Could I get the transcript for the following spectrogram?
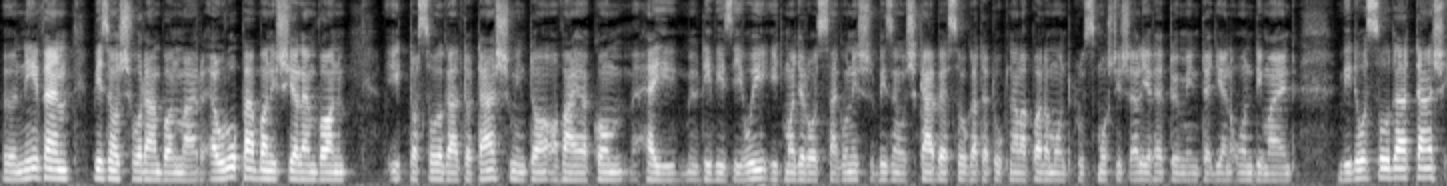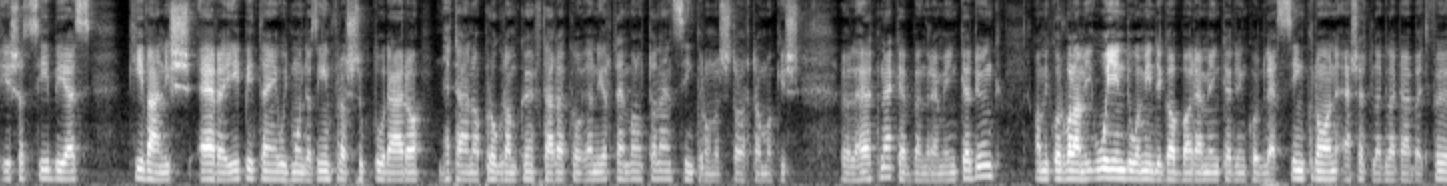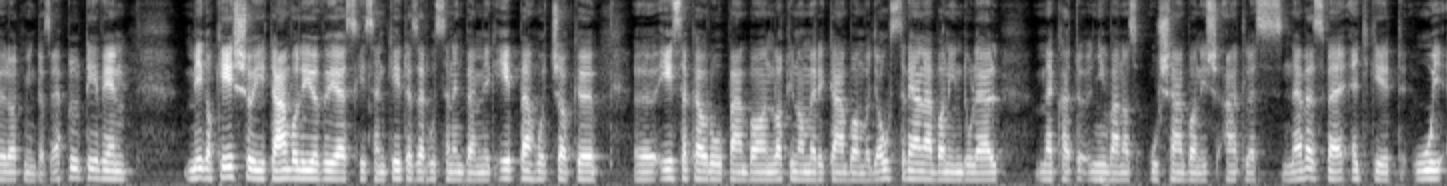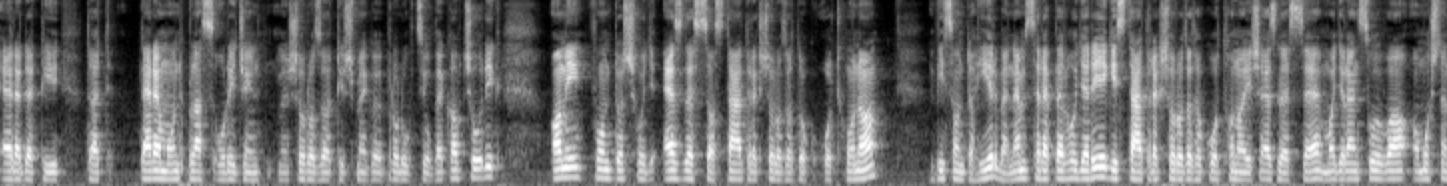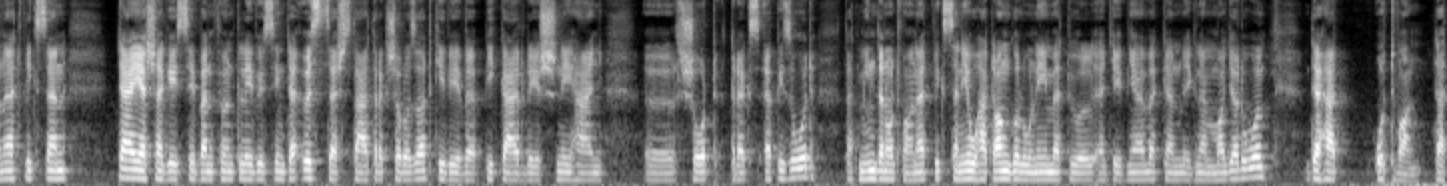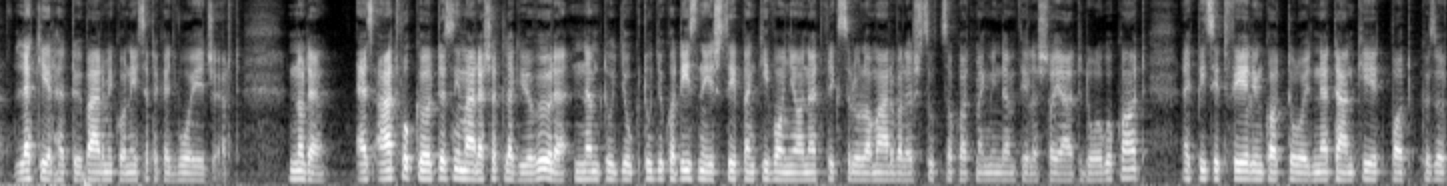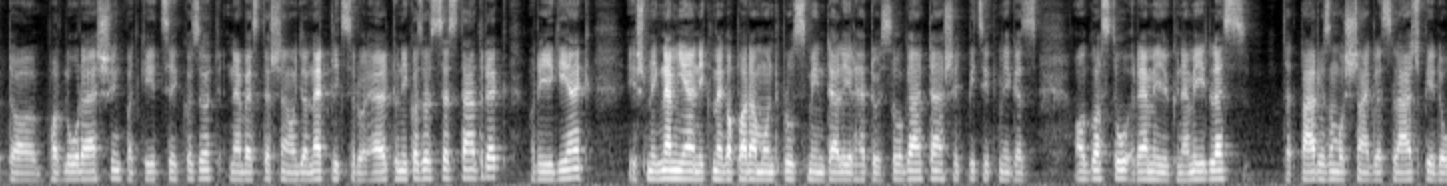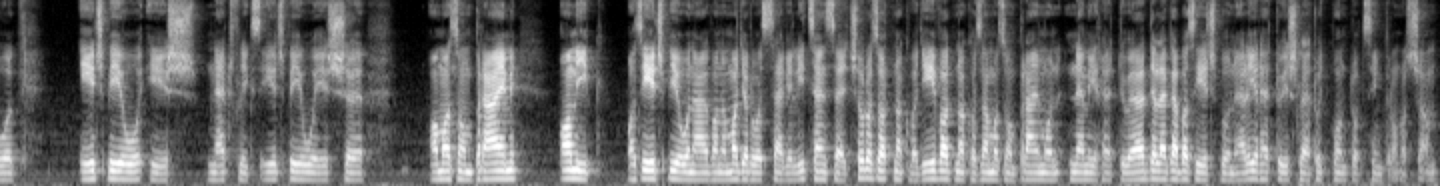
néven. Bizonyos forrában már Európában is jelen van itt a szolgáltatás, mint a, a Viacom helyi divíziói, így Magyarországon is bizonyos kábelszolgáltatóknál a Paramount Plus most is elérhető, mint egy ilyen on-demand videószolgáltás, és a CBS kíván is erre építeni, úgymond az infrastruktúrára, netán a programkönyvtárak olyan értelemben, hogy talán szinkronos tartalmak is lehetnek, ebben reménykedünk. Amikor valami új indul, mindig abban reménykedünk, hogy lesz szinkron, esetleg legalább egy felirat, mint az Apple TV-n. Még a késői távoli jövő ez, hiszen 2021-ben még éppen, hogy csak Észak-Európában, Latin-Amerikában vagy Ausztráliában indul el, meg hát nyilván az USA-ban is át lesz nevezve, egy-két új eredeti, tehát Paramount Plus Origin sorozat is meg produkció bekapcsolódik, ami fontos, hogy ez lesz a Star Trek sorozatok otthona, viszont a hírben nem szerepel, hogy a régi Star Trek sorozatok otthona is ez lesz-e, magyarán szólva a most a Netflixen teljes egészében fönt lévő szinte összes Star Trek sorozat, kivéve Picard és néhány Short Treks epizód, tehát minden ott van a Netflixen, jó, hát angolul, németül, egyéb nyelveken, még nem magyarul, de hát ott van. Tehát lekérhető, bármikor nézhetek egy Voyager-t. No de, ez át fog költözni már esetleg jövőre? Nem tudjuk. Tudjuk, a Disney is szépen kivonja a Netflixről a Marveles cuccokat, meg mindenféle saját dolgokat. Egy picit félünk attól, hogy netán két pad között a padlóra esünk, vagy két cég között, neveztesen, hogy a Netflixről eltűnik az összes Star Trek, a régiek, és még nem jelenik meg a Paramount Plus, mint elérhető szolgáltás. Egy picit még ez aggasztó, reméljük nem így lesz, tehát párhuzamosság lesz, láss például HBO és Netflix, HBO és Amazon Prime, amíg az HBO-nál van a magyarországi licence egy sorozatnak vagy évadnak, az Amazon Prime-on nem érhető el, de legalább az HBO-n elérhető, és lehet, hogy pont ott szinkronosan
